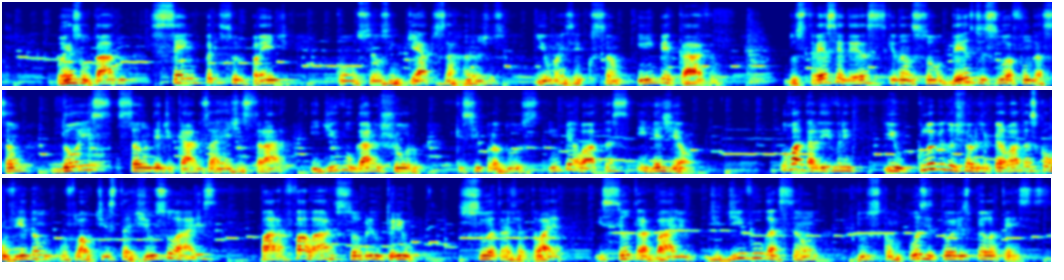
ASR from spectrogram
O resultado sempre surpreende com os seus inquietos arranjos e uma execução impecável. Dos três CDs que lançou desde sua fundação, dois são dedicados a registrar e divulgar o choro que se produz em Pelotas e região. O Roda Livre e o Clube do Choro de Pelotas convidam o flautista Gil Soares para falar sobre o trio, sua trajetória e seu trabalho de divulgação dos compositores pelotenses.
